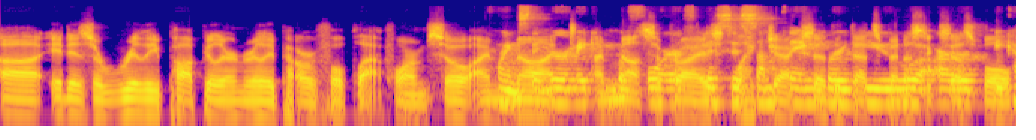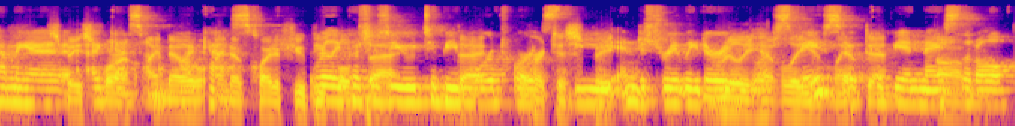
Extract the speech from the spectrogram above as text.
uh, it is a really popular and really powerful platform. So I'm points not I'm not surprised, like Jack said, that that's been a successful becoming a, space a for him. I know I know quite a few people really pushes that you to be more towards the industry leader really in heavily in space. So it could be a nice um, little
